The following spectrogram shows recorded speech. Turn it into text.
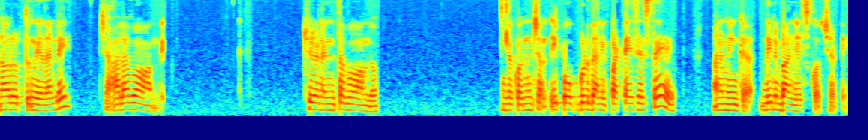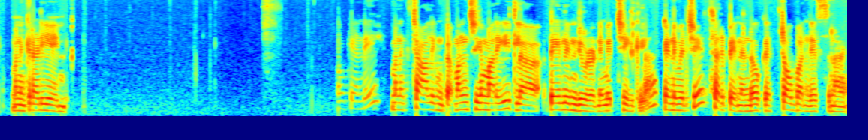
నోరుతుంది కదండి. చాలా బాగుంది. చూడండి ఎంత బాగుందో. ఇంకా కొంచెం ఈ పోపు కూడా దానికి పట్టేసేస్తే మనం ఇంకా దీన్ని బంద్ చేసుకోవచ్చు అండి మనకి రెడీ అయింది. ఓకే అండి. మనకి చాలు ఇంకా. మంచిగా మరిగి ఇట్లా తేలింది చూడండి మిర్చి ఇట్లా. ఎండుమిర్చి సరిపోయిందండి. ఓకే. స్టవ్ బంద్ చేస్తున్నాను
